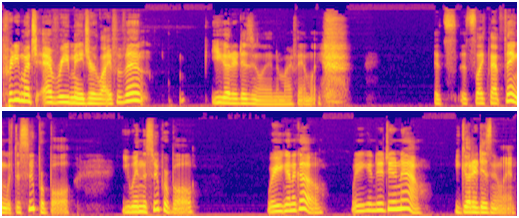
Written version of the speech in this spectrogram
Pretty much every major life event, you go to Disneyland in my family. it's it's like that thing with the Super Bowl. You win the Super Bowl. Where are you going to go? What are you going to do now? You go to Disneyland.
